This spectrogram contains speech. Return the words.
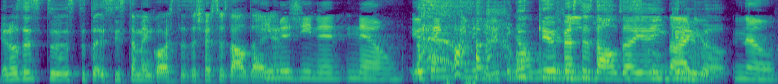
Eu não sei se tu, se, tu, se isso também gostas, as festas da aldeia. Imagina, não. Eu tenho, imagina, eu tenho O quê? Festas da aldeia é incrível. Não.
